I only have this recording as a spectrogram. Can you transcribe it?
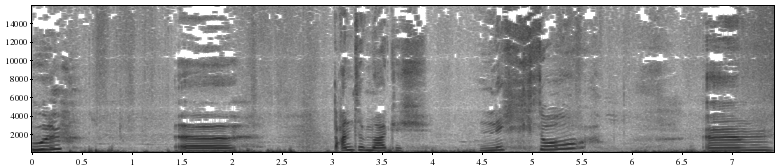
cool. Äh, Dante mag ich nicht so. Ähm,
